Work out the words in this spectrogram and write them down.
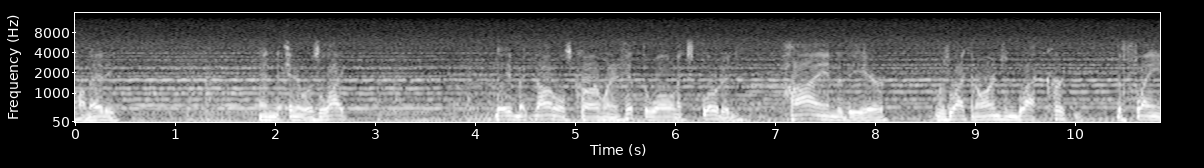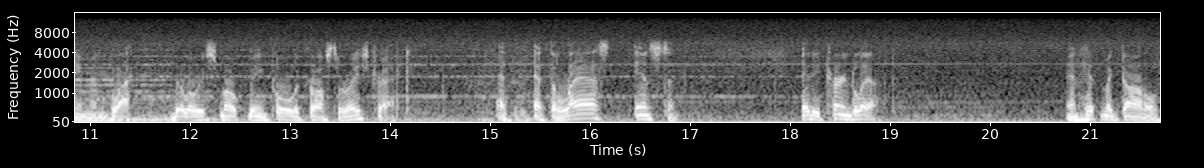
on Eddie. And, and it was like Dave McDonald's car, when it hit the wall and exploded high into the air, It was like an orange and black curtain, the flame and black billowy smoke being pulled across the racetrack. At, at the last instant, Eddie turned left and hit McDonald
